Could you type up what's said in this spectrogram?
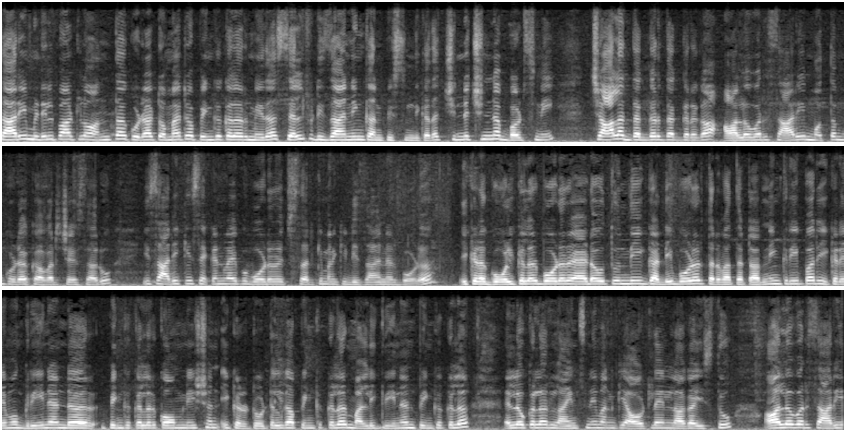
శారీ మిడిల్ పార్ట్లో అంతా కూడా టొమాటో పింక్ కలర్ మీద సెల్ఫ్ డిజైనింగ్ కనిపిస్తుంది కదా. చిన్న చిన్న బర్డ్స్ని చాలా దగ్గర దగ్గరగా ఆల్ ఓవర్ శారీ మొత్తం కూడా కవర్ చేశారు. ఈ శారీకి సెకండ్ వైపు బోర్డర్ వచ్చేసరికి మనకి డిజైనర్ బోర్డర్. ఇక్కడ గోల్డ్ కలర్ బోర్డర్ యాడ్ అవుతుంది గడ్డి బోర్డర్ తర్వాత టర్నింగ్ క్రీపర్ ఇక్కడేమో green and pink colour combination ఇక్కడ టోటల్గా పింక్ కలర్ మళ్ళీ green and pink colour yellow colour లైన్స్ని మనకి అవుట్లైన్ లాగా ఇస్తూ ఆల్ ఓవర్ శారీ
